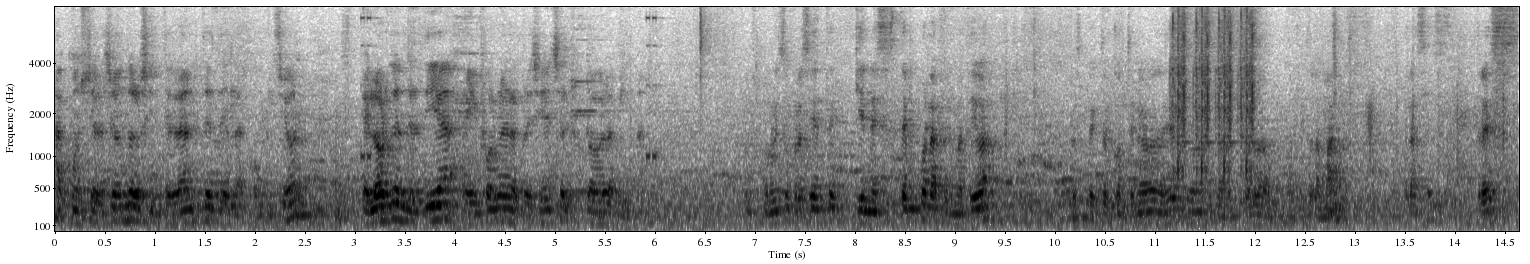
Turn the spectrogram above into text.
a consideración de los integrantes de la comisión el orden del día e informe de la presidencia del resultado de la misma. Con su permiso, presidente, quienes estén por la afirmativa respecto al contenido de esto, levantando la mano. Gracias. Tres.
